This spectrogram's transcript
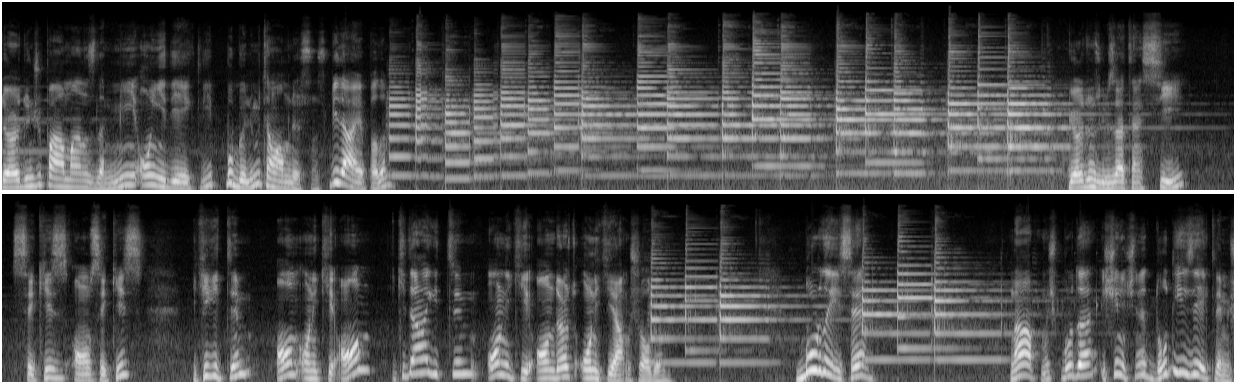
dördüncü parmağınızla Mi 17'ye ekleyip bu bölümü tamamlıyorsunuz. Bir daha yapalım. Gördüğünüz gibi zaten C 8 18 2 gittim 10 12 10 2 daha gittim 12 14 12 yapmış oldum. Burada ise ne yapmış? Burada işin içine do diyezi eklemiş.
